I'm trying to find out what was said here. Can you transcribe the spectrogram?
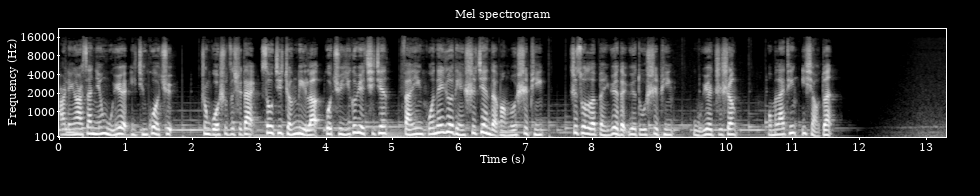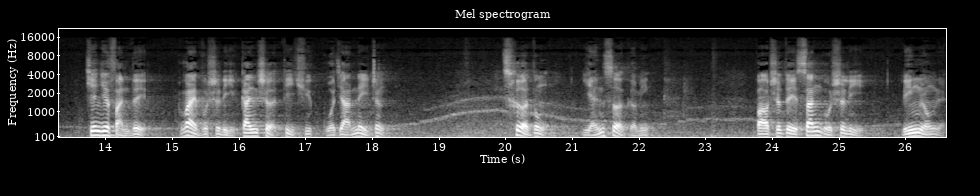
二零二三年五月已经过去，中国数字时代搜集整理了过去一个月期间反映国内热点事件的网络视频，制作了本月的阅读视频《五月之声》。我们来听一小段。坚决反对外部势力干涉地区国家内政，策动颜色革命，保持对三股势力零容忍。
